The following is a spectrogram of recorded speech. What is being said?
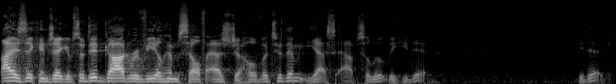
Isaac, and Jacob. So, did God reveal himself as Jehovah to them? Yes, absolutely, he did. He did.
